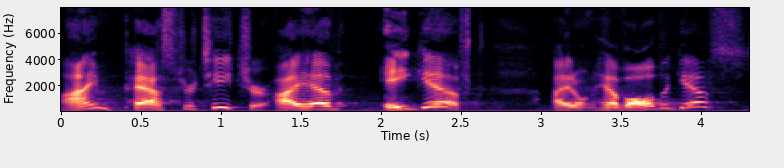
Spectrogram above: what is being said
I'm pastor teacher. I have a gift. I don't have all the gifts.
